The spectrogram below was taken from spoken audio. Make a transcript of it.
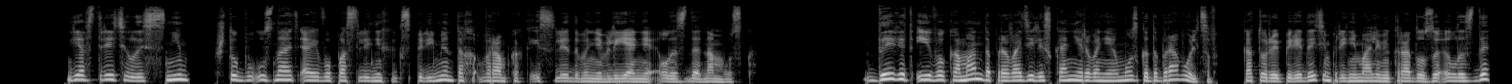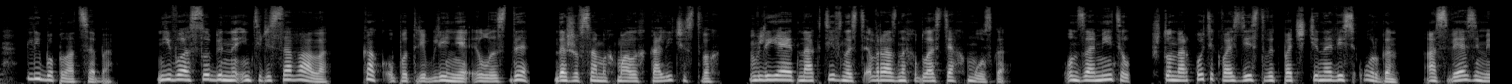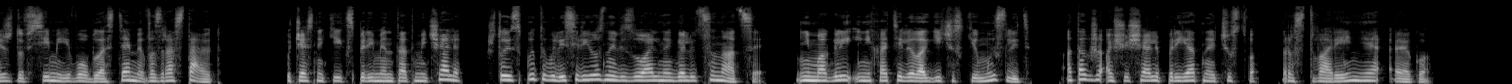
я встретилась с ним, чтобы узнать о его последних экспериментах в рамках исследования влияния ЛСД на мозг. Дэвид и его команда проводили сканирование мозга добровольцев, которые перед этим принимали микродозу ЛСД либо плацебо. Его особенно интересовало, как употребление ЛСД даже в самых малых количествах влияет на активность в разных областях мозга. Он заметил, что наркотик воздействует почти на весь орган, а связи между всеми его областями возрастают. Участники эксперимента отмечали, что испытывали серьезные визуальные галлюцинации, не могли и не хотели логически мыслить, а также ощущали приятное чувство растворения эго.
